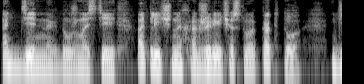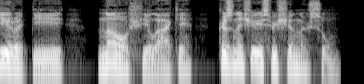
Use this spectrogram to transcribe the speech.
отдельных должностей, отличных от жречества, как то гиеропии, наофилаки, казначеи священных сумм.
